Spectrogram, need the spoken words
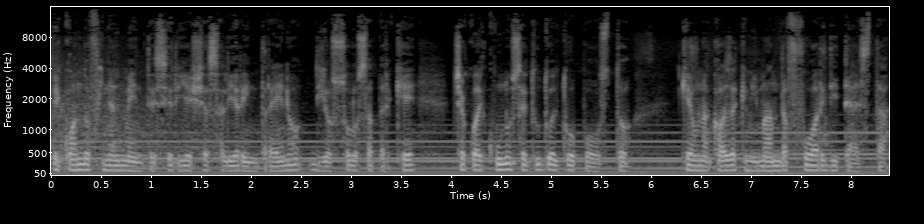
E quando finalmente si riesce a salire in treno, Dio solo sa perché, c'è qualcuno seduto al tuo posto, che è una cosa che mi manda fuori di testa.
